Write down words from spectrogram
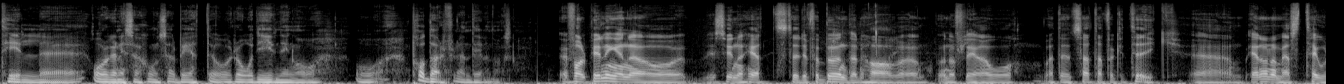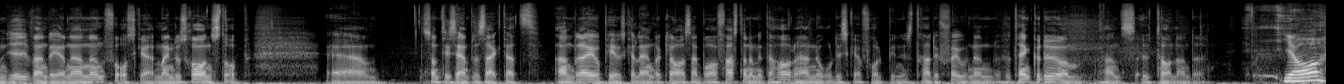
till eh, organisationsarbete och rådgivning och, och poddar för den delen också. Folkbildningen och i synnerhet studieförbunden har eh, under flera år varit utsatta för kritik. Eh, en av de mest tongivande är en annan forskare, Magnus Ranstorp, eh, som till exempel sagt att andra europeiska länder klarar sig bra fastän de inte har den här nordiska folkbildningstraditionen. Hur tänker du om hans uttalande? Ja,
